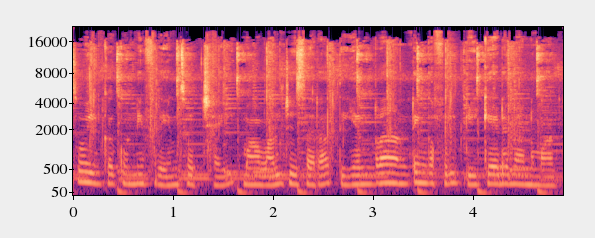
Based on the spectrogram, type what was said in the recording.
సో ఇంకా కొన్ని ఫ్రేమ్స్ వచ్చాయి. మా వాళ్ళు చూసారా? తీయండ్రా అంటే ఇంకా ఫుల్ పీకేయడమే అనమాట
